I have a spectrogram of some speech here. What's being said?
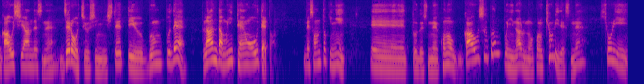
ガウシアンですね、0を中心にしてっていう分布で、ランダムに点を打てと。で、その時に、えーっとですね、このガウス分布になるのは、この距離ですね。距離、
